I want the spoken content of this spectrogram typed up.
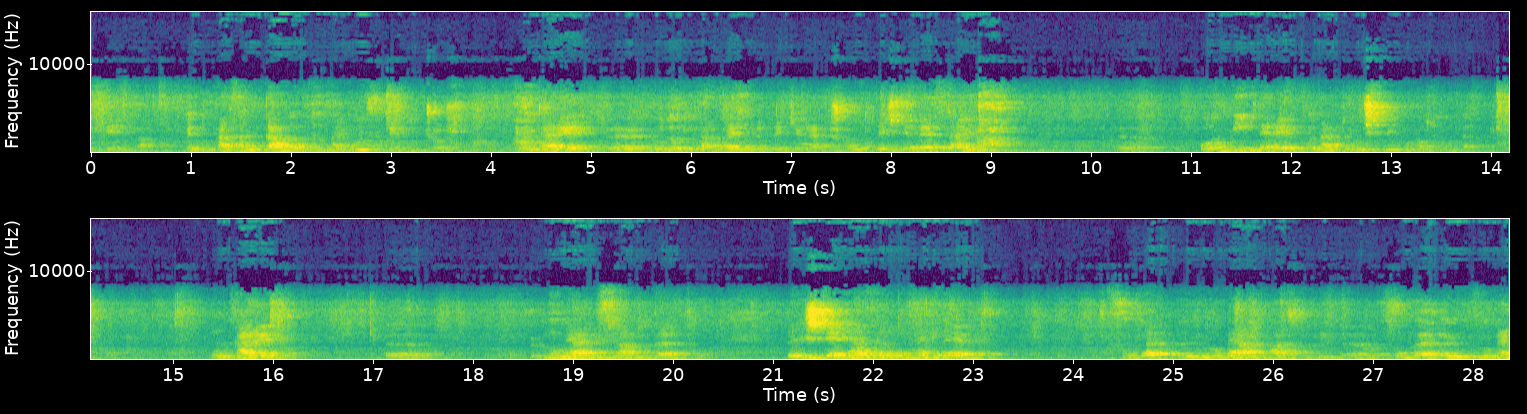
biserica, pentru ca să încapă cât mai mulți credincioși, în care uh, Ludovic al XIV-lea își construiește Versailles, uh, o întindere până atunci necunoscută, în care uh, lumea islamică înscenează un fel de fugă în lumea pasului, fugă în lumea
